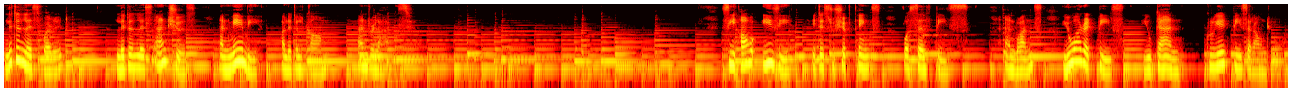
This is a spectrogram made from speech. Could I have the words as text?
Little less worried? Little less anxious? And maybe a little calm and relaxed? See how easy it is to shift things for self peace. And once you are at peace, you can create peace around you.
